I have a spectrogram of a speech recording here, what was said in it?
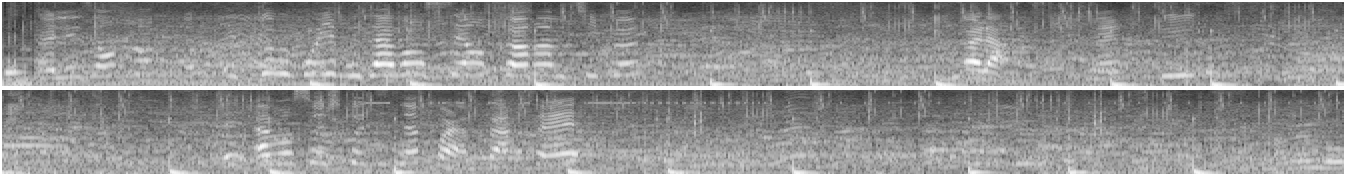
Euh, les enfants, est-ce que vous pourriez vous avancer encore un petit peu? Voilà, merci. Avancez jusqu'au 19, voilà, parfait. Quand même au 11,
